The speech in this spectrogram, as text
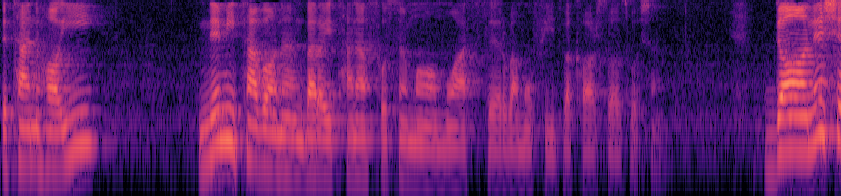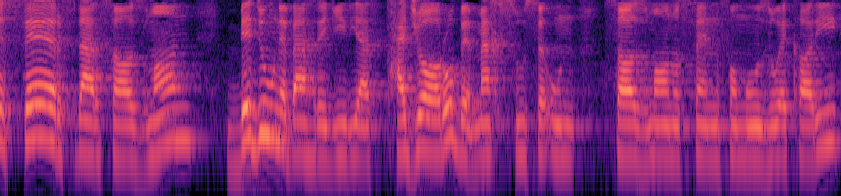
به تنهایی نمی‌توانند برای تنفس ما مؤثر و مفید و کارساز باشند. دانش صرف در سازمان بدون بهرهگیری از تجارب مخصوص اون سازمان و سنف و موضوع کاری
